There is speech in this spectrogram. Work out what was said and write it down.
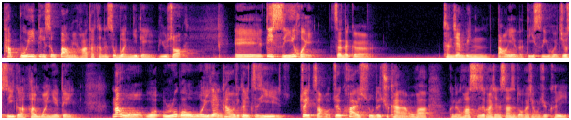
它不一定是爆米花，它可能是文艺电影。比如说，诶，第十一回在那个陈建斌导演的第十一回，就是一个很文艺的电影。那我我如果我一个人看，我就可以自己最早最快速的去看，我花可能花四十块钱、三十多块钱，我就可以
